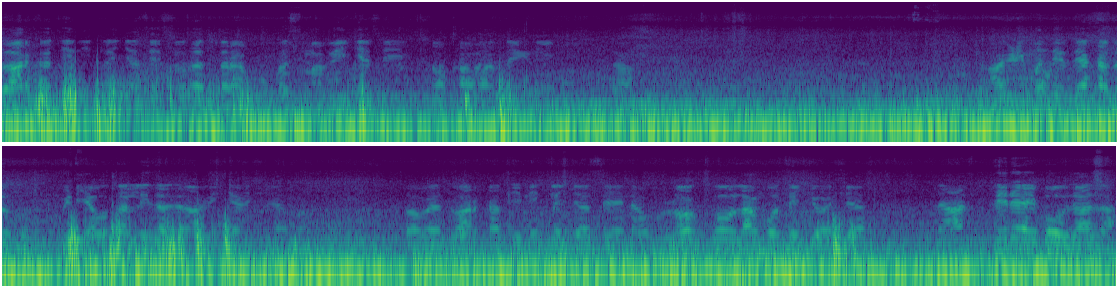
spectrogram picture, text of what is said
દ્વારકાથી નીકળી જશે. સુરત તરફ બસમાં બેસી જશે સોફામાં થઈને આગળ મંદિર દેખાતું હતું વીડિયો ઉતારી લીધા છે આવી ગયા છે એમાં તો હવે દ્વારકાથી નીકળી જશે એના વ્લોગ બહુ લાંબો થઈ ગયો છે. અને આ ફેર્યા બહુ ઝાઝા.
